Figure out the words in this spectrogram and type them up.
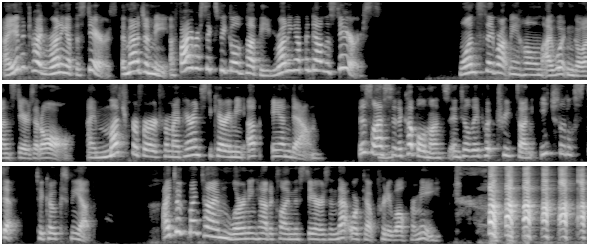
I even tried running up the stairs. Imagine me, a five or six week old puppy, running up and down the stairs. Once they brought me home, I wouldn't go on stairs at all. I much preferred for my parents to carry me up and down. This mm-hmm. lasted a couple of months until they put treats on each little step to coax me up. I took my time learning how to climb the stairs, and that worked out pretty well for me.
